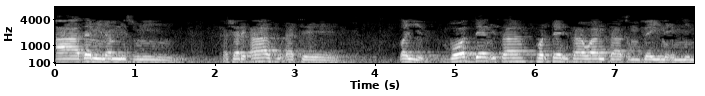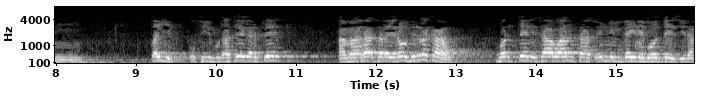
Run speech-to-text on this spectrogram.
aadami namni sunii ka shari'aa fudhatee طيب. Booddeen isaa horteen isaa waan taatun beeyne innini طيب ufii fudhatee gartee amaanaa sana yeroo ofirra kaawu horteen isaa waan taatu inni hin beeyne booddee isiidha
